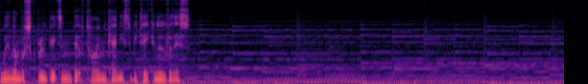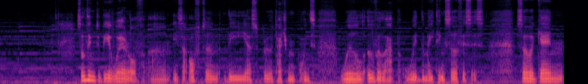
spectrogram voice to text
with a number of sprue gates and a bit of time and care needs to be taken over this. Something to be aware of um, is that often the uh, sprue attachment points will overlap with the mating surfaces. So again,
